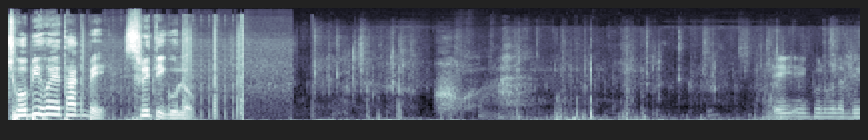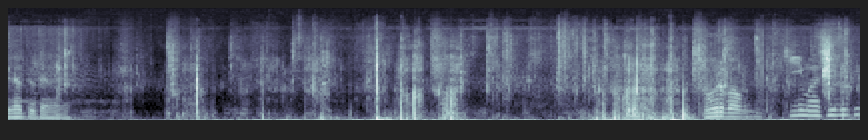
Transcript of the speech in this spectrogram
ছবি হয়ে থাকবে স্মৃতিগুলো। এই এই ফুলগুলো দীঘাতে দেখা যায়। কি মাছ নাকি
